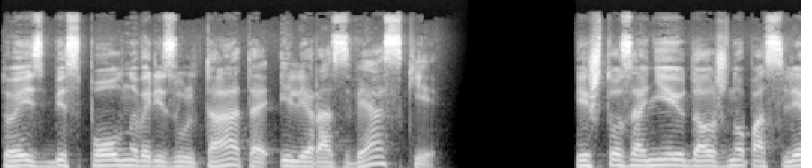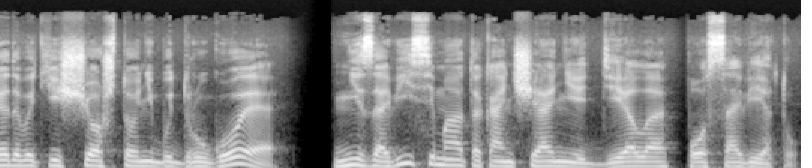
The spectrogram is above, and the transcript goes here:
то есть без полного результата или развязки, и что за нею должно последовать еще что-нибудь другое, независимо от окончания дела по совету.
